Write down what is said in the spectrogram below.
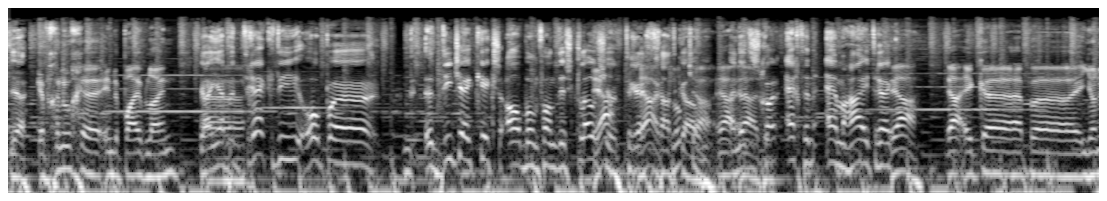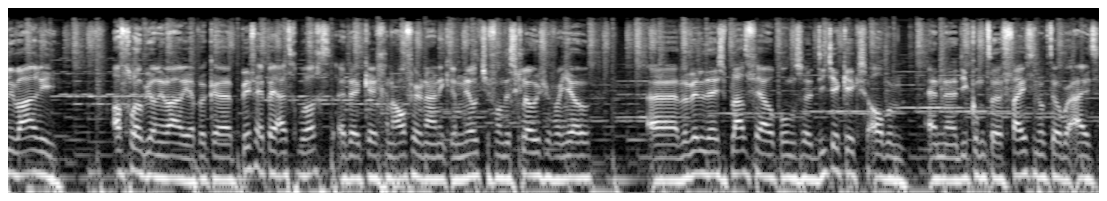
Ja. Ik heb genoeg in de pipeline. Ja, je hebt een track die op het DJ Kicks album van Disclosure ja, terecht ja, gaat klopt, komen. Ja, en dat is gewoon echt een M-high track. Ja, ja ik heb in januari afgelopen januari heb ik uh, Piff EP uitgebracht. En ik kreeg een half jaar daarna een mailtje van Disclosure van... Yo, uh, we willen deze plaat voor jou op onze DJ Kicks album. En uh, die komt 15 oktober uit.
